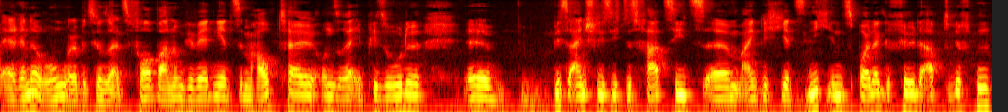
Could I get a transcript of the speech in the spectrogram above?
Erinnerung oder beziehungsweise als Vorwarnung, wir werden jetzt im Hauptteil unserer Episode äh, bis einschließlich des Fazits äh, eigentlich jetzt nicht in Spoilergefilde abdriften,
